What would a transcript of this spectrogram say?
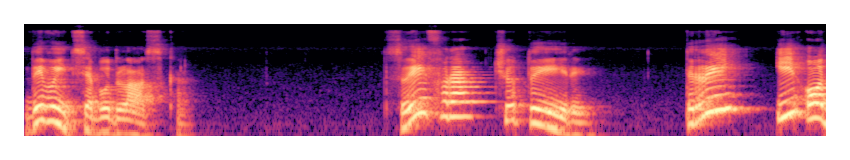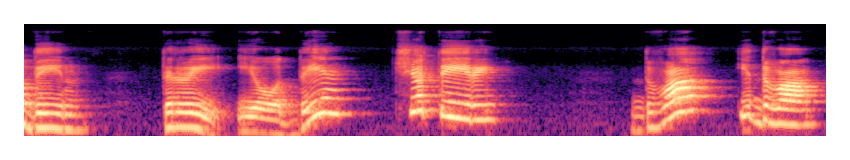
Дивіться, будь ласка. Цифра 4. 3 і 1. 3 і 1 – 4. 2 і 2.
